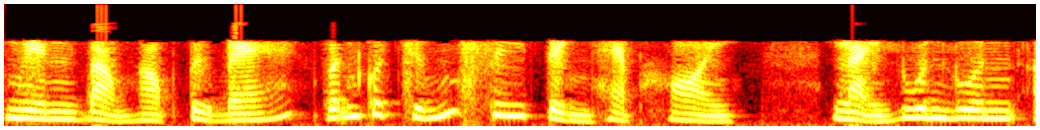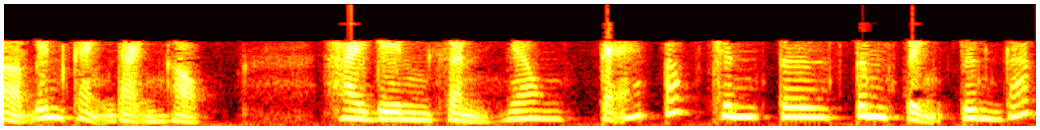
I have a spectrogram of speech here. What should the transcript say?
Nguyên Bảo Ngọc từ bé vẫn có chứng si tình hẹp hòi, lại luôn luôn ở bên cạnh Đại Ngọc. Hai bên gần nhau, kẽ tóc chân tơ, tâm tình tương đắc.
